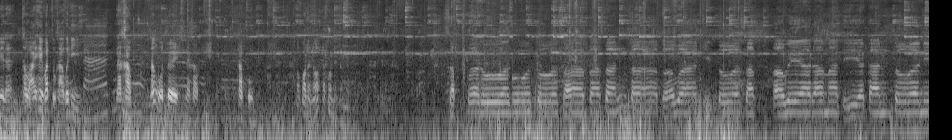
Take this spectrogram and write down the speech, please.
นี่แหละถวายให้วัดสุขาวดีสาธุนะครับ ทั้งหมดเลยนะครับ ครับผมมาพอหน่อยเนาะมาพอหน่อยสัพพะโรโกโตสัพพสันตาปวัติโตสัพพะ เวรมติกันโตนิ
